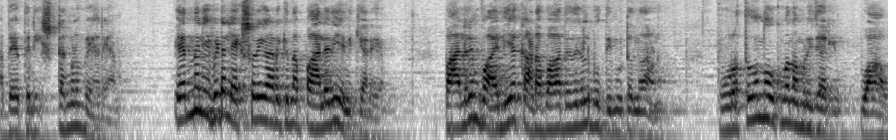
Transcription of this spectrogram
അദ്ദേഹത്തിന്റെ ഇഷ്ടങ്ങളും വേറെയാണ്. എന്നാൽ ഇവിടെ ലക്ഷറി കാണിക്കുന്ന പലരും എനിക്കറിയാം. പലരും വലിയ കടബാധ്യതകൾ ബുദ്ധിമുട്ടുന്നതാണ്. പുറത്തുനിന്ന് നോക്കുമ്പോൾ നമ്മൾ വിചാരിക്കും വാവ്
